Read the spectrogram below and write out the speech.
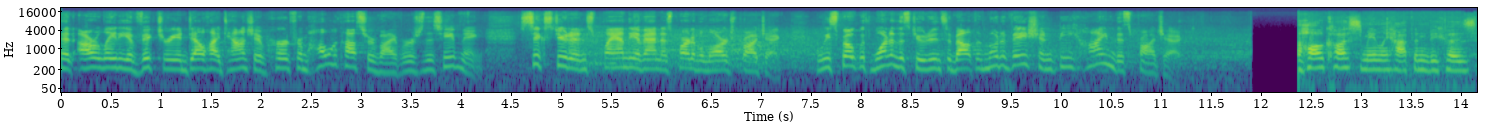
At Our Lady of Victory in Delhi Township heard from Holocaust survivors this evening. Six students planned the event as part of a large project. We spoke with one of the students about the motivation behind this project. The Holocaust mainly happened because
